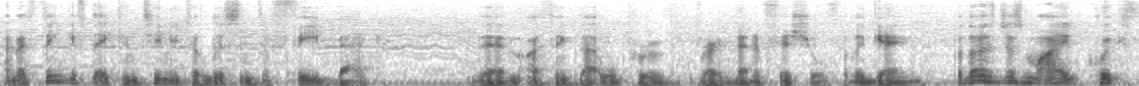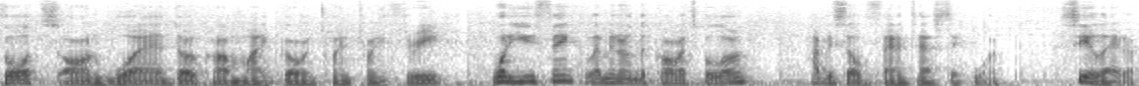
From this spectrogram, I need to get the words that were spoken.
And I think if they continue to listen to feedback, then I think that will prove very beneficial for the game. But those are just my quick thoughts on where Dokkan might go in 2023. What do you think? Let me know in the comments below. Have yourself a fantastic one. See you later.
